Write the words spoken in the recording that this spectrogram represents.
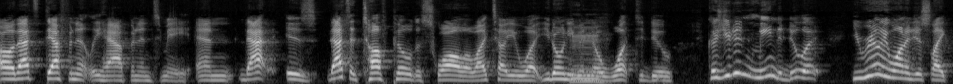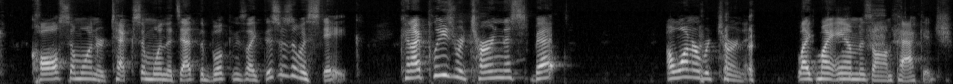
Oh, that's definitely happening to me, and that is that's a tough pill to swallow. I tell you what, you don't even mm. know what to do because you didn't mean to do it. You really want to just like call someone or text someone that's at the book and it's like, this is a mistake. Can I please return this bet? I want to return it, like my Amazon package.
